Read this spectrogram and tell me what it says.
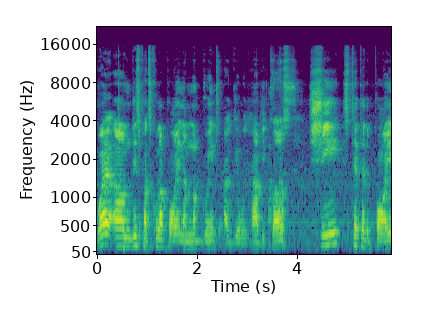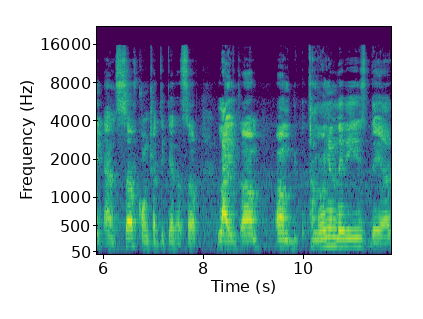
Well, um, this particular point, I'm not going to argue with her because she stated the point and self contradicted herself. Like, um, um, Cameroonian ladies, they are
